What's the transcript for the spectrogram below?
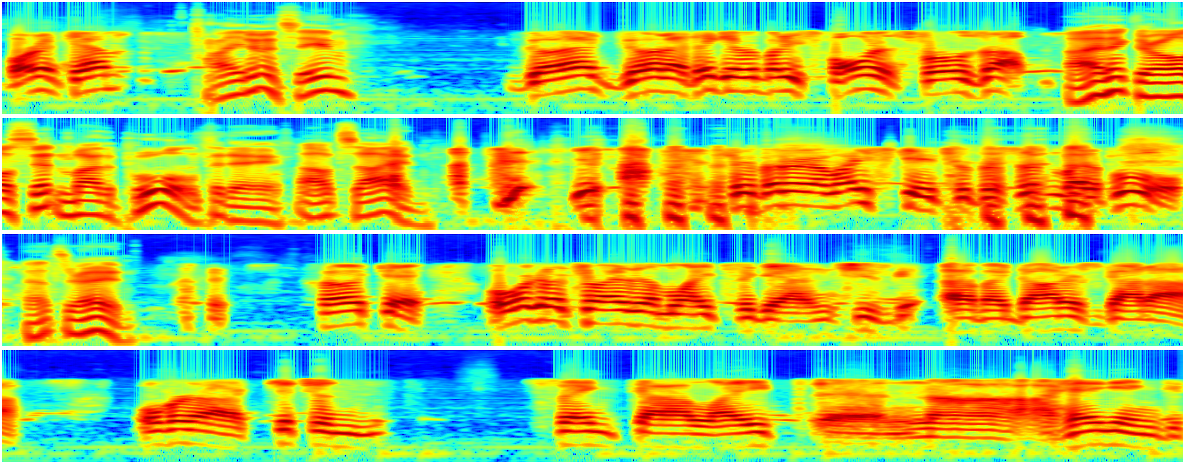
Morning, Tim. How you doing, Steve? Good, good. I think everybody's phone is froze up. I think they're all sitting by the pool today outside. yeah, they better have ice skates if they're sitting by the pool. That's right. Okay. Well, we're gonna try them lights again. She's uh, my daughter's got a over a kitchen sink uh, light and uh, a hanging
